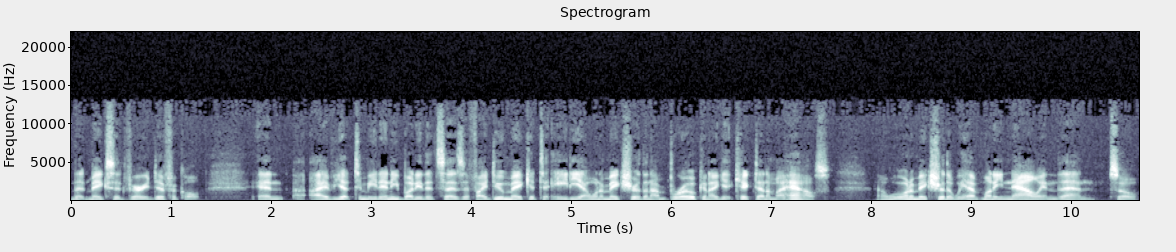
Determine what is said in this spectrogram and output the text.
that makes it very difficult. And I have yet to meet anybody that says if I do make it to 80, I want to make sure that I'm broke and I get kicked out of my house. Uh, we want to make sure that we have money now and then. So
